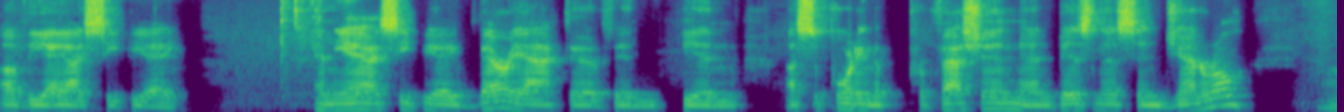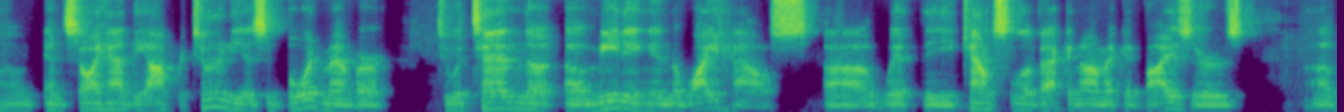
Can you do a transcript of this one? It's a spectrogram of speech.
of the AICPA. And the AICPA very active in, in uh, supporting the profession and business in general. Um, and so I had the opportunity as a board member to attend a, a meeting in the White House uh, with the Council of Economic Advisors, uh,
